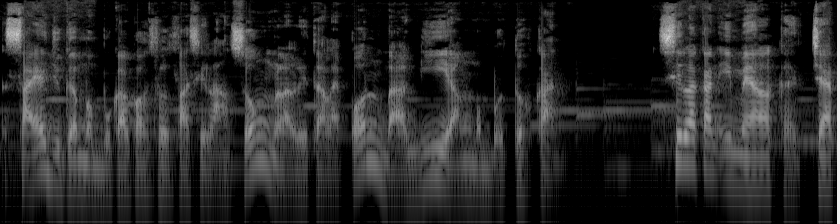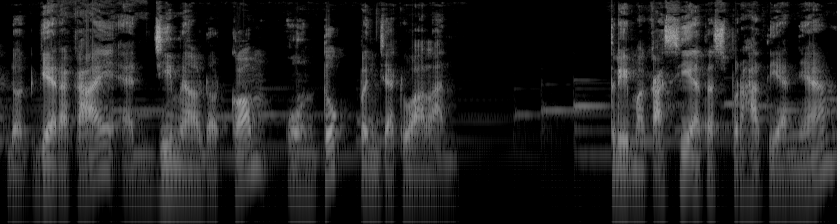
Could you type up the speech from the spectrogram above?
Saya juga membuka konsultasi langsung melalui telepon bagi yang membutuhkan. Silakan email ke chat.gerakai@gmail.com untuk penjadwalan. Terima kasih atas perhatiannya,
